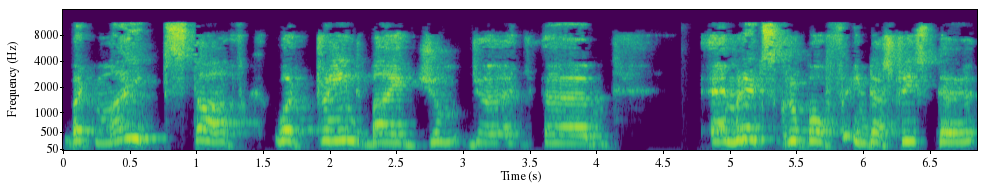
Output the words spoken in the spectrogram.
but my staff were trained by um, Emirates Group of Industries, the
